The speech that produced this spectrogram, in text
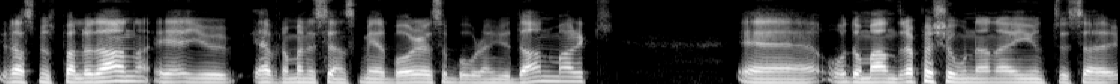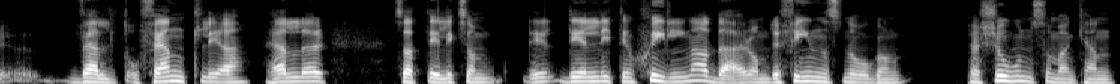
Rasmus Paludan är ju, även om han är svensk medborgare så bor han ju i Danmark. Eh, och de andra personerna är ju inte så väldigt offentliga heller. Så att det är, liksom, det, det, är en liten skillnad där om det finns någon person som man kan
